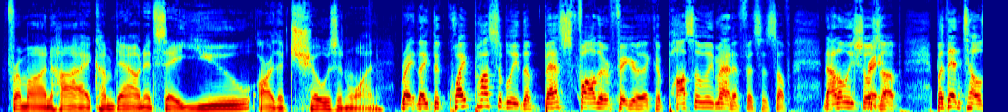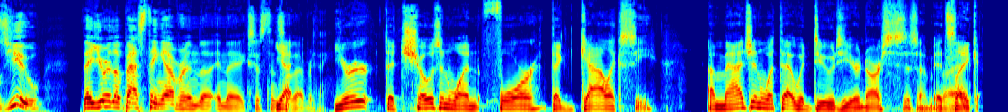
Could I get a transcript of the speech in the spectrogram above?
from on high, come down and say, "You are the chosen one." Right, like the quite possibly the best father figure that could possibly manifest itself. Not only shows right. up, but then tells you that you're the best thing ever in the in the existence yeah, of everything. You're the chosen one for the galaxy. Imagine what that would do to your narcissism. It's right. like,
